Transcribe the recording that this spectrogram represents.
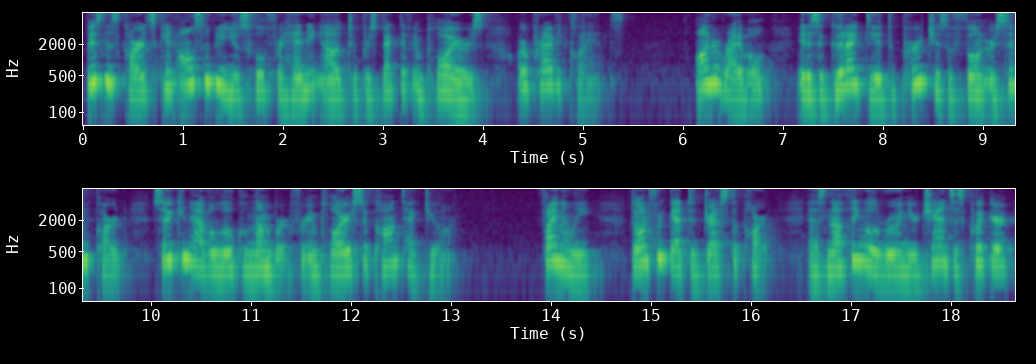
Business cards can also be useful for handing out to prospective employers or private clients. On arrival, it is a good idea to purchase a phone or SIM card so you can have a local number for employers to contact you on. Finally, don't forget to dress the part, as nothing will ruin your chances quicker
